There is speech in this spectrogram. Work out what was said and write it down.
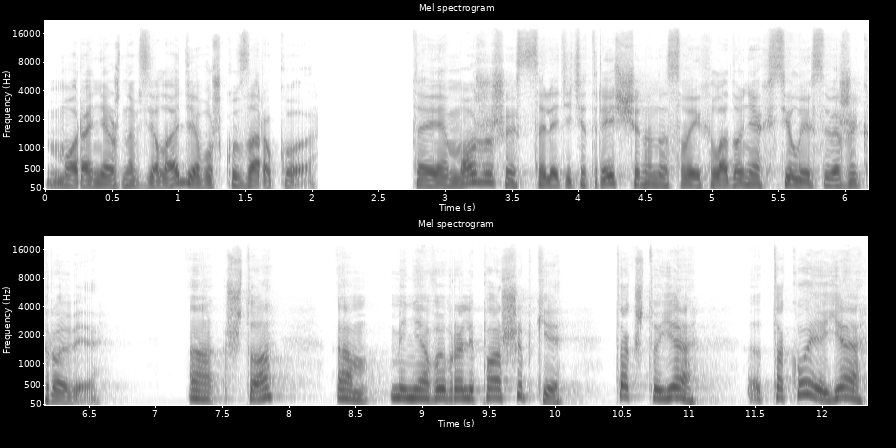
Мора нежно взяла девушку за руку. «Ты можешь исцелить эти трещины на своих ладонях силой свежей крови?» «А, что? Эм, меня выбрали по ошибке, так что я... Такое я...»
